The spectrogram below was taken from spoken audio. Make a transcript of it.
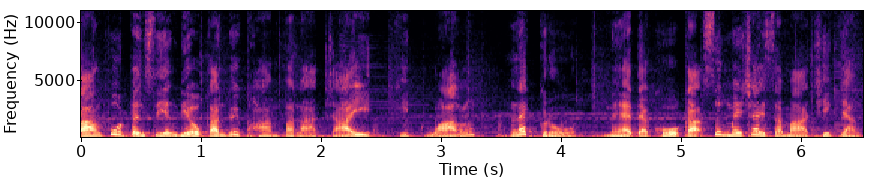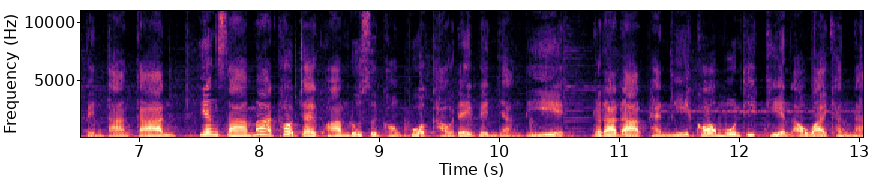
ต่างพูดเป็นเสียงเดียวกันด้วยความประหลาดใจ ผิดหวังและโกรธ แม้แต่โคกะซึ่งไม่ใช่สมาชิกอย่างเป็นทางการ ยังสามารถเข้าใจความรู้สึกของพวกเขาได้เป็นอย่างดี กระดาษแผ่นนี้ข้อมูลที่เขียนเอาไว้ข้างใน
